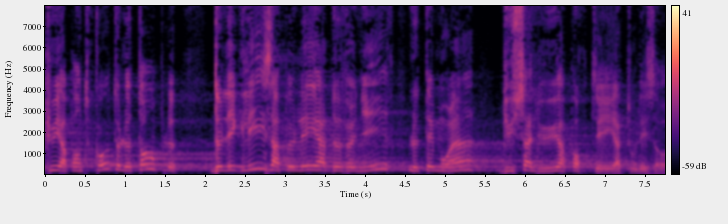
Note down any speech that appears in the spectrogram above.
Puis à Pentecôte, le temple de l'Église appelée à devenir le témoin du salut apporté à tous les hommes.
